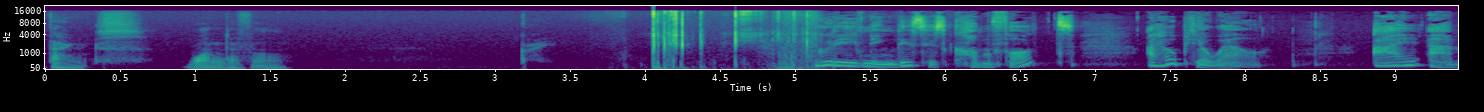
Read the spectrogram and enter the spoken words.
Thanks. Wonderful. Good evening. This is Comfort. I hope you're well. I am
